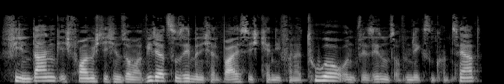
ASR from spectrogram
vielen Dank, ich freue mich, dich im Sommer wiederzusehen, wenn ich halt weiß, ich kenne die von der Tour und wir sehen uns auf dem nächsten Konzert,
